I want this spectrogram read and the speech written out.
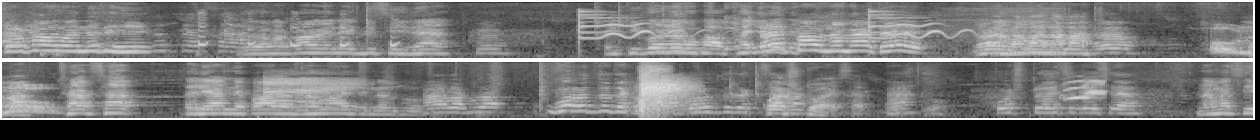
তোর পাও এনে দিহি। ও, আমার পা এনে দিছি না হুম। এই কি করে নেব পাও? খাই যাবে পাও নামা দে। এই, নামা নামা। হ্যাঁ ছাড় ছাড়। তাহলে আনে পা নামাই দিন অল্প আলার বলা বরদ দেখ বরদ দেখ কষ্ট হয় স্যার হ্যাঁ? কষ্ট। কষ্ট হয়েছে পয়সা নামাইছি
